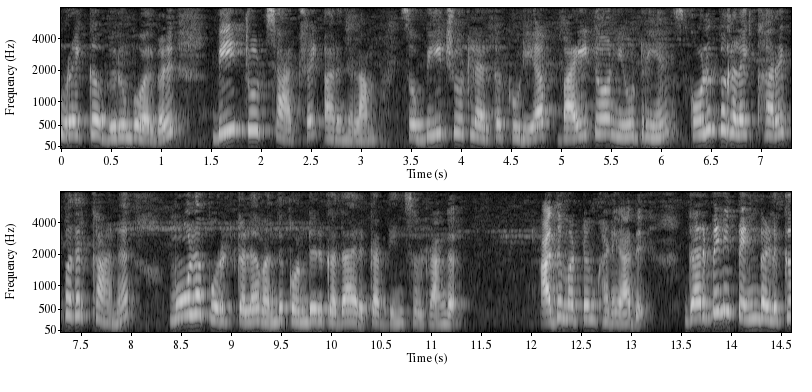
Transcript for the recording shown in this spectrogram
குறைக்க விரும்புவர்கள் பீட்ரூட் சாற்றை அருந்தலாம். ஸோ பீட்ரூட்டில் இருக்கக்கூடிய பைட்டோ நியூட்ரியன்ஸ் கொழுப்புகளை கரைப்பதற்கான மூலப்பொருட்களை வந்து கொண்டிருக்கதா இருக்குது அப்படின்னு சொல்கிறாங்க அது மட்டும் கிடையாது. கர்ப்பிணி பெண்களுக்கு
